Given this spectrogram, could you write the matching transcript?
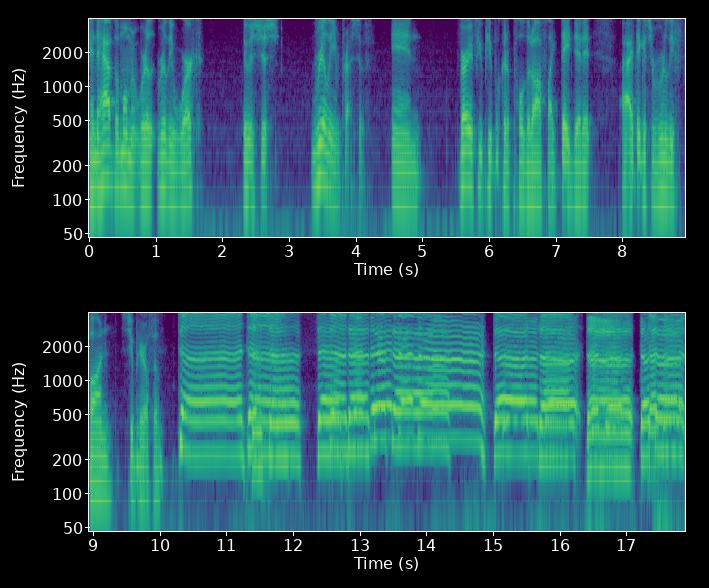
and to have the moment re- really work, it was just really impressive. And very few people could have pulled it off like they did it. I think it's a really fun superhero film. Dun, dun, Da, da, dun, dun, da, da, da, da, da, da, da.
